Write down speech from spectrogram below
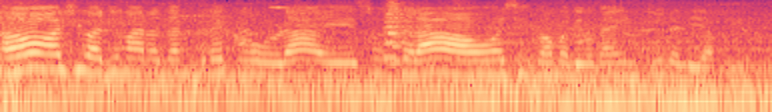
हो शिवाजी महाराजांकडे घोडा आहे. सुसराव शिगामध्ये बघा एंट्री झाली आपली.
